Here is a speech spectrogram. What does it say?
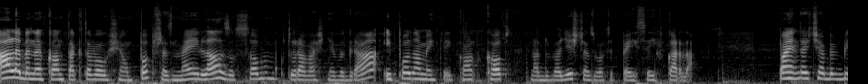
ale będę kontaktował się poprzez maila z osobą, która właśnie wygrała i podam jej ko- kod na 20 zł PaySafe Carda. Pamiętajcie, aby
